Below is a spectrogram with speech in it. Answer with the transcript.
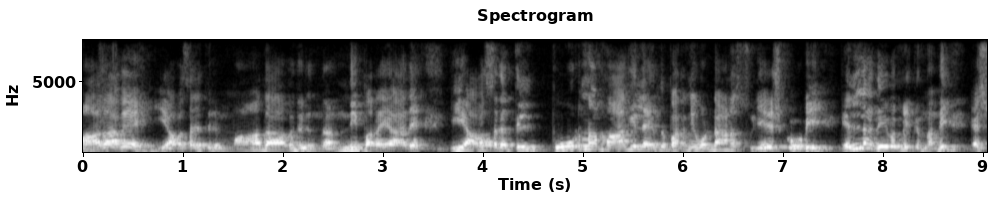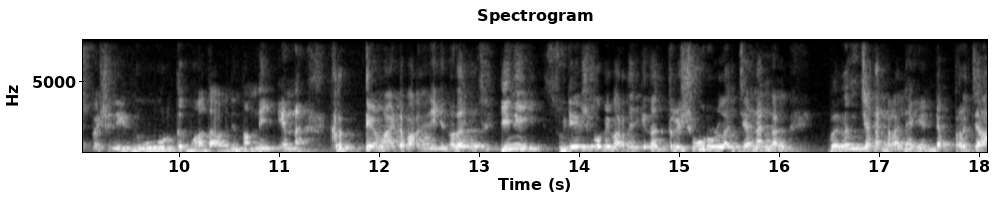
മാതാവേ ഈ അവസരത്തിൽ മാതാവിനൊരു നന്ദി പറയാതെ ഈ അവസരത്തിൽ പൂർണമാകില്ല എന്ന് പറഞ്ഞുകൊണ്ടാണ് സുരേഷ് ഗോപി എല്ലാ ദൈവങ്ങൾക്കും നന്ദി എസ്പെഷ്യലി ലൂർദ് മാതാവിന് നന്ദി എന്ന് കൃത്യമായിട്ട് പറഞ്ഞിരിക്കുന്നത്. ഇനി സുരേഷ് ഗോപി പറഞ്ഞിരിക്കുന്നത് തൃശ്ശൂരുള്ള ജനങ്ങൾ വെറും ജനങ്ങളല്ല എന്റെ പ്രജാ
